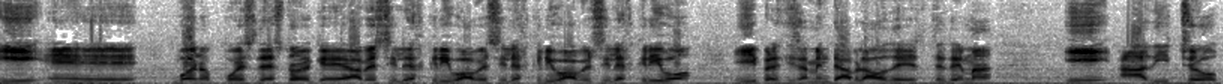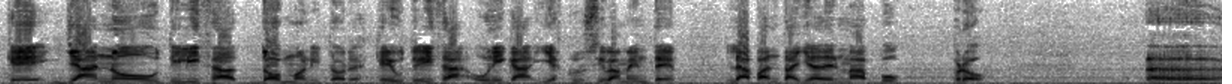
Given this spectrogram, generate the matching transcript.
Y eh, bueno, pues de esto de que a ver si le escribo, a ver si le escribo, a ver si le escribo, y precisamente ha hablado de este tema y ha dicho que ya no utiliza dos monitores, que utiliza única y exclusivamente la pantalla del MacBook Pro. Eh,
